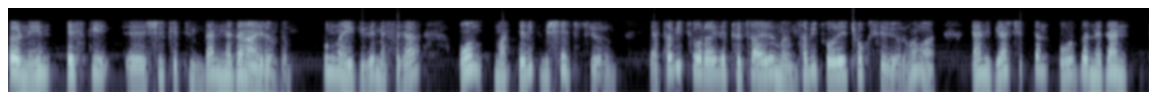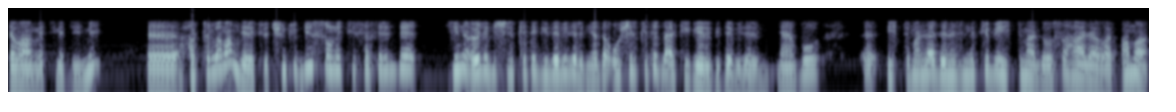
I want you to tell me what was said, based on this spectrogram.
Örneğin eski e, şirketimden neden ayrıldım? Bununla ilgili mesela 10 maddelik bir şey tutuyorum. Ya tabii ki orayla kötü ayrılmadım. Tabii ki orayı çok seviyorum ama yani gerçekten orada neden devam etmediğimi e, hatırlamam gerekiyor. Çünkü bir sonraki seferinde yine öyle bir şirkete gidebilirim ya da o şirkete belki geri gidebilirim. Yani bu e, ihtimaller denizindeki bir ihtimal de olsa hala var. Ama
